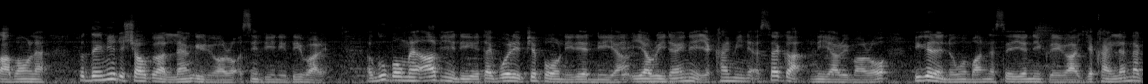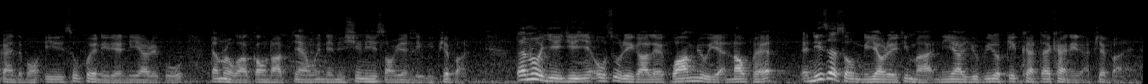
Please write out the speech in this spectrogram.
တာပေါင်းလန်းပသိမ်မြစ်တစ်လျှောက်ကလမ်းကြီးတွေကတော့အဆင်ပြေနေသေးပါတယ် အခုပုံမှန်အားဖြင့်ဒီတိုက်ပွဲတွေဖြစ်ပေါ်နေတဲ့နေရာ AR တိုင်းနဲ့ရခိုင်ပြည်နယ်အဆက်ကနေရာတွေမှာတော့ပြီးခဲ့တဲ့နိုဝင်ဘာ20ရက်နေ့ကလေးကရခိုင်လက်နက်ကိုင်တပုံ AA စုဖွဲ့နေတဲ့နေရာတွေကိုတမတော်ကကောင်တာပြန်ဝင်နေမြရှင်းလေးဆောင်ရွက်နေပြီဖြစ်ပါတယ်တမတော်ရေကြီးချင်းအုပ်စုတွေကလည်းဂွားမြို့ရဲ့အနောက်ဘက်အနည်းဆက်ဆုံးနေရာတွေအထိမှနေရာယူပြီးတော့ပြစ်ခတ်တိုက်ခိုက်နေတာဖြစ်ပါတယ်။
